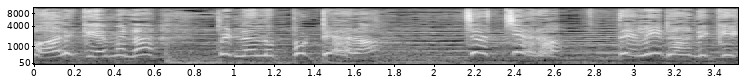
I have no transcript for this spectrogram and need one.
వాళ్ళకేమైనా పిల్లలు పుట్టారా? చచ్చారా? తెలియడానికి.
